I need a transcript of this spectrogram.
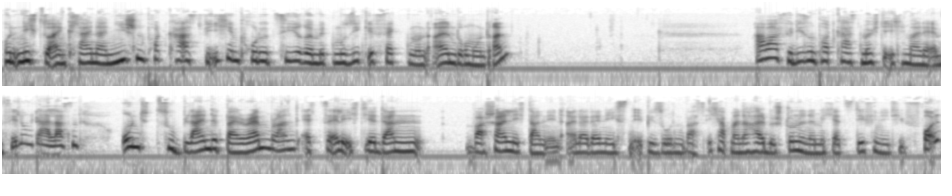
und nicht so ein kleiner Nischen-Podcast, wie ich ihn produziere, mit Musikeffekten und allem drum und dran. Aber für diesen Podcast möchte ich mal eine Empfehlung dalassen und zu Blinded by Rembrandt erzähle ich dir dann wahrscheinlich dann in einer der nächsten Episoden was. Ich habe meine halbe Stunde nämlich jetzt definitiv voll.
